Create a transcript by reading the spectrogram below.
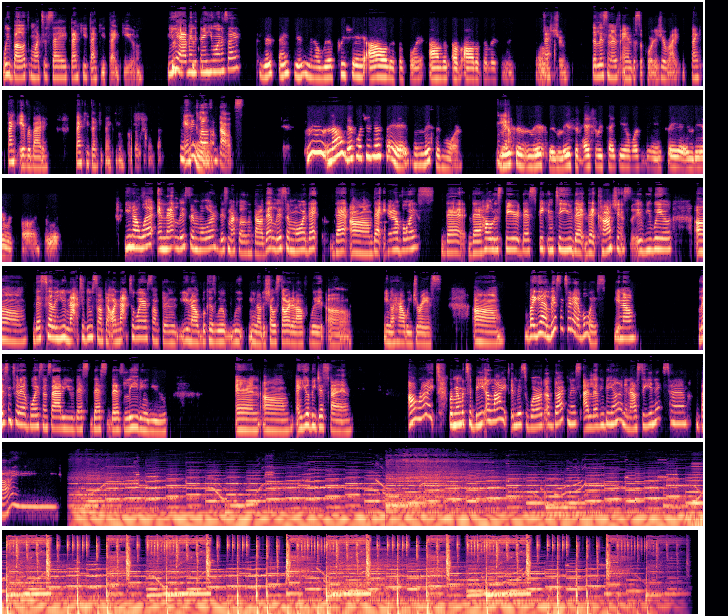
we both want to say thank you, thank you, thank you. You have anything you want to say? Just thank you. You know, we appreciate all the support, all the, of all of the listeners. So. That's true. The listeners and the supporters. You're right. Thank thank everybody. Thank you, thank you, thank you. Any mm-hmm. closing thoughts? Mm, no, just what you just said. Listen more. Yeah. Listen, listen, listen. Actually take in what's being said and then respond to it. You know what? And that listen more, this is my closing thought. That listen more, that that um that inner voice, that that Holy Spirit that's speaking to you, that that conscience, if you will, um that's telling you not to do something or not to wear something you know because we're we you know the show started off with uh you know how we dress. Um but yeah listen to that voice you know? Listen to that voice inside of you that's that's that's leading you. And um and you'll be just fine. All right. Remember to be a light in this world of darkness. I love you beyond and i'll see you next time. Bye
